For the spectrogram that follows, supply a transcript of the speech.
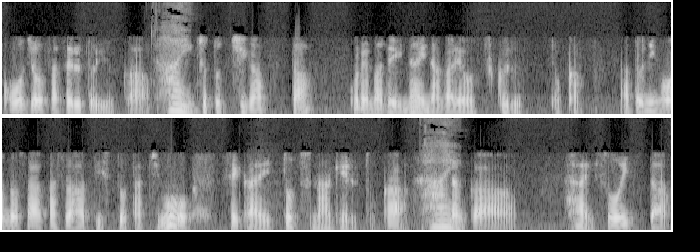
向上させるというか、はい、ちょっと違ったこれまでいない流れを作るとか、あと日本のサーカスアーティストたちを世界とつなげるとか、はい、なんか、はい、そういった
